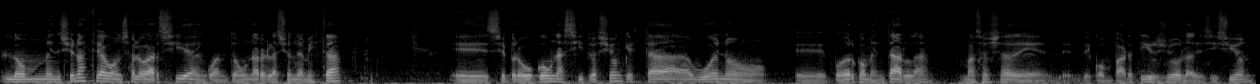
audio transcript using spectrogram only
lo mencionaste a Gonzalo García en cuanto a una relación de amistad. Eh, se provocó una situación que está bueno eh, poder comentarla, más allá de, compartir yo la decisión.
